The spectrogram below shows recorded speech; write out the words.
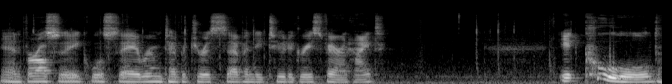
And for all sake, we'll say room temperature is 72 degrees Fahrenheit. It cooled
